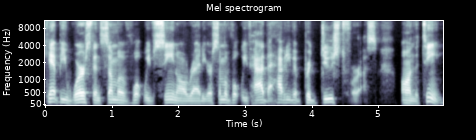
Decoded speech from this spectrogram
can't be worse than some of what we've seen already or some of what we've had that haven't even produced for us on the team.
